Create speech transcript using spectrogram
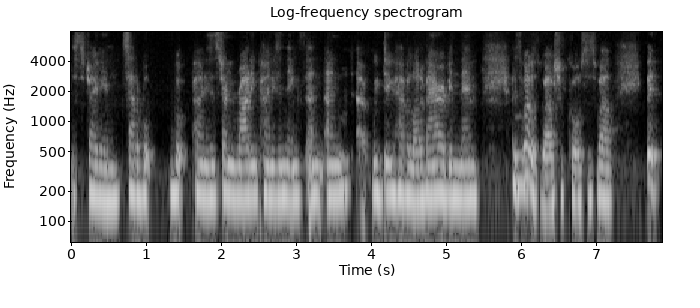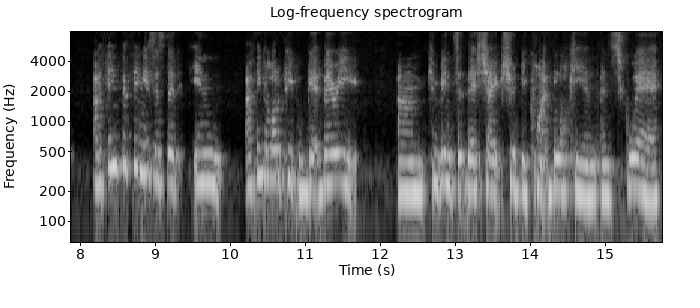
Australian saddle book, ponies, Australian riding ponies, and things, and and uh, we do have a lot of Arab in them, as well as Welsh, of course, as well. But I think the thing is, is that in I think a lot of people get very um, convinced that their shape should be quite blocky and, and square,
